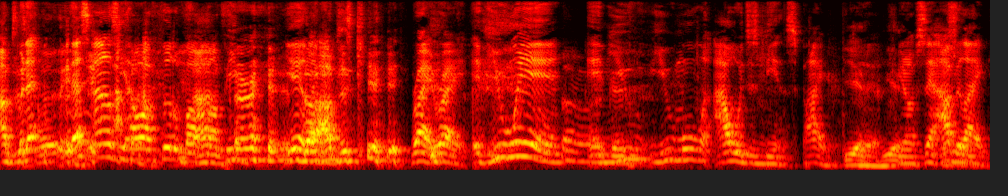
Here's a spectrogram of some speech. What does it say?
I'm just, But that, that's honestly how I feel about my people. Yeah, no, like, I'm just kidding. right, right. If you win Oh, and you you move, I would just be inspired. Yeah, yeah. You know what I'm saying? I'll be like,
